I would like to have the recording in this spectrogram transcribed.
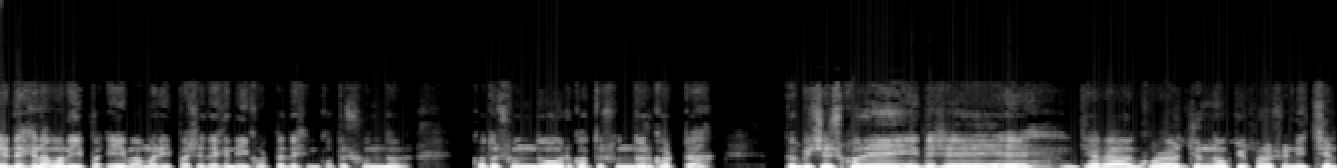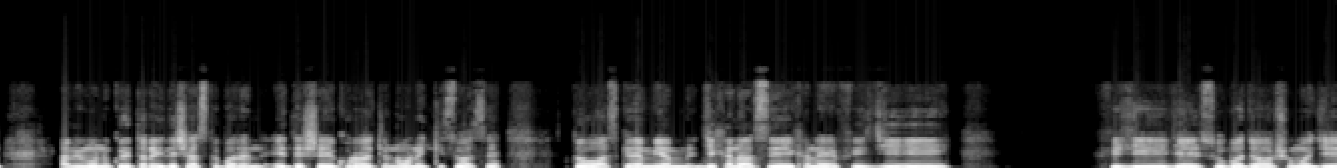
এই দেখেন আমার এই আমার এই পাশে দেখেন, এই ঘরটা দেখেন কত সুন্দর কত সুন্দর কত সুন্দর ঘরটা। তো বিশেষ করে এই দেশে যারা ঘোরার জন্য প্রিপারেশন নিচ্ছেন, আমি মনে করি তারা এই দেশে আসতে পারেন। এই দেশে ঘোরার জন্য অনেক কিছু আছে। তো আজকে আমি যেখানে আছি, এখানে ফিজি ফিজি যে সুবা যাওয়ার সময় যে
